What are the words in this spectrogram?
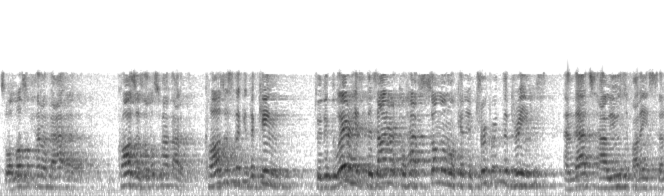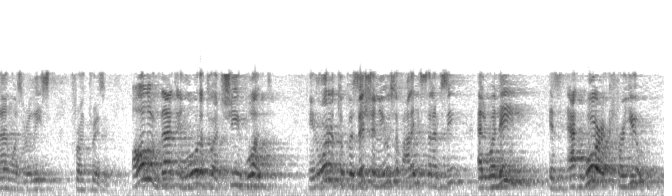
So Allah subhanahu wa ta'ala causes, Allah subhanahu wa ta'ala causes the, the king to declare his desire to have someone who can interpret the dreams, and that's how Yusuf alayhi salam was released from prison. All of that in order to achieve what? In order to position Yusuf alayhi salam, see, al-wali is at work for you.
